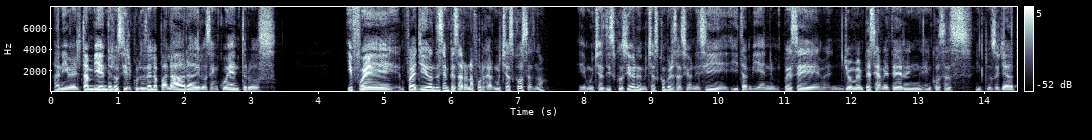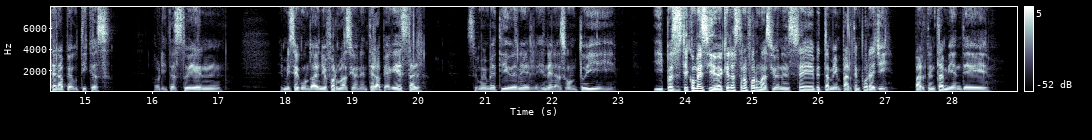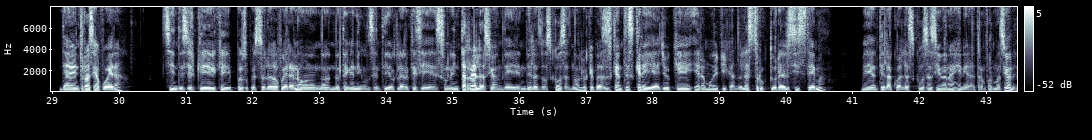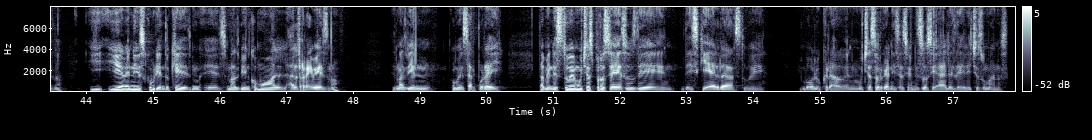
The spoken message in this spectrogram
a nivel también de los círculos de la palabra, de los encuentros. Y fue, fue allí donde se empezaron a forjar muchas cosas, ¿no? Eh, muchas discusiones, muchas conversaciones y, y también pues eh, yo me empecé a meter en, cosas incluso ya terapéuticas. Ahorita estoy en, en, mi segundo año de formación en terapia gestal. Estoy muy metido en el, en el asunto y, y pues estoy convencido de que las transformaciones eh, también parten por allí. Parten también de, de adentro hacia afuera sin decir que, que, por supuesto lo de afuera no, no, no, tenga ningún sentido, claro que sí, es una interrelación de, de, las dos cosas, ¿no? Lo que pasa es que antes creía yo que era modificando la estructura del sistema mediante la cual las cosas iban a generar transformaciones, ¿no? Y, y he venido descubriendo que es, es más bien como al, al, revés, ¿no? Es más bien comenzar por ahí. También estuve en muchos procesos de, de izquierda, estuve involucrado en muchas organizaciones sociales de derechos humanos.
